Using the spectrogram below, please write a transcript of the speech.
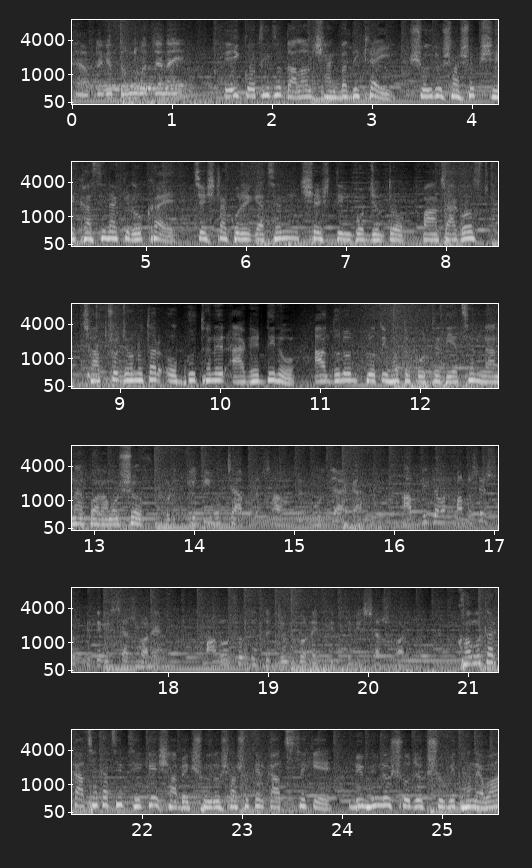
হ্যাঁ আপনাকে ধন্যবাদ জানাই। এই কথিত দালাল সাংবাদিকরাই স্বৈরশাসক শেখ হাসিনাকে রক্ষায় চেষ্টা করে গেছেন শেষ দিন পর্যন্ত। পাঁচ আগস্ট, ছাত্র জনতার অভ্যুত্থানের আগের দিনও আন্দোলন প্রতিহত করতে দিয়েছেন নানা পরামর্শ। এটি হচ্ছে আপনার সাহসের মূল জায়গা। আপনি যেমন মানুষের শক্তিতে বিশ্বাস করেন মানুষও কিন্তু যোগ্য নেতৃত্বে বিশ্বাস করে। ক্ষমতার কাছাকাছি থেকে সাবেক স্বৈরশাসকের কাছ থেকে বিভিন্ন সুযোগ সুবিধা নেওয়া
